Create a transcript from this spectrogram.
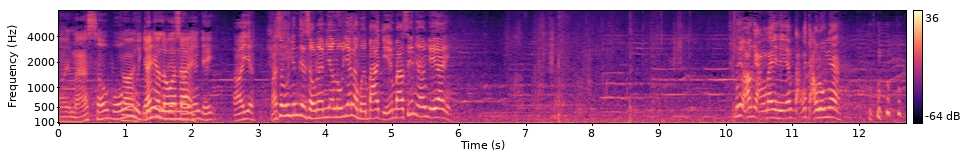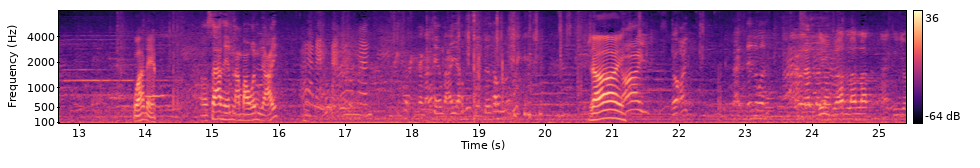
Rồi mã số 49 giá Zalo cây anh sầu ơi. nha anh chị. Rồi mã số 49 cây sầu này em giao lưu giá là 13 triệu em bao ship nha anh chị ơi. Nếu ở gần đây thì em tặng cái chậu luôn nha. Quá đẹp. Ở xa thì em làm bầu em gửi. Ở Đà Nẵng tặng luôn anh. Đà Nẵng thì hiện tại giờ không biết ship được không nữa. Rồi. Rồi rồi Đấy, đi luôn lên lên lên, lên. lên lên à, vô.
